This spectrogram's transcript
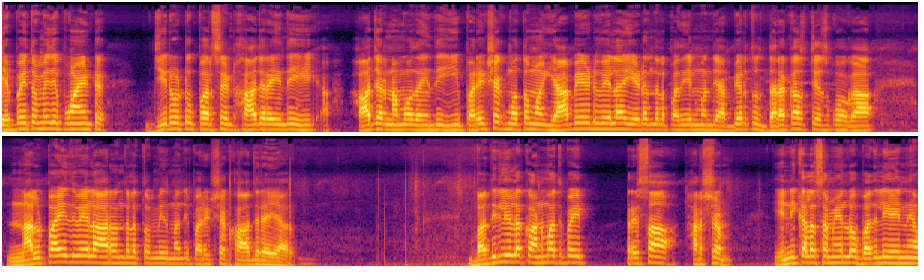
డెబ్బై తొమ్మిది పాయింట్ జీరో టూ పర్సెంట్ హాజరైంది హాజరు నమోదైంది. ఈ పరీక్షకు మొత్తం యాభై ఏడు వేల ఏడు వందల పదిహేను మంది అభ్యర్థులు దరఖాస్తు చేసుకోగా నలభై ఐదు వేల ఆరు వందల తొమ్మిది మంది పరీక్షకు హాజరయ్యారు. బదిలీలకు అనుమతిపై ట్రెసా హర్షం. ఎన్నికల సమయంలో బదిలీ అయిన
